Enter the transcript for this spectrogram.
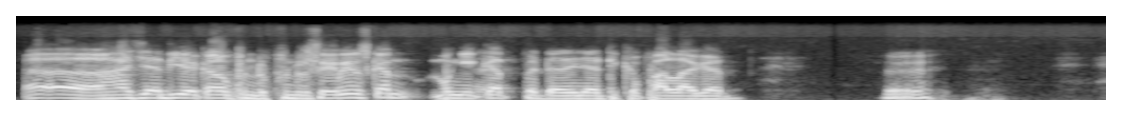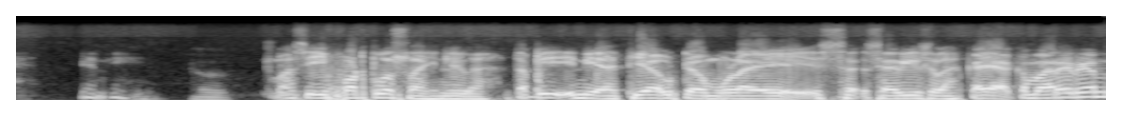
Eh, hanya dia kalau benar-benar serius kan mengikat badannya di kepala kan. Eh, ini Oke. masih effortless lah inilah. Tapi ini ya dia udah mulai se- serius lah. Kayak kemarin kan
